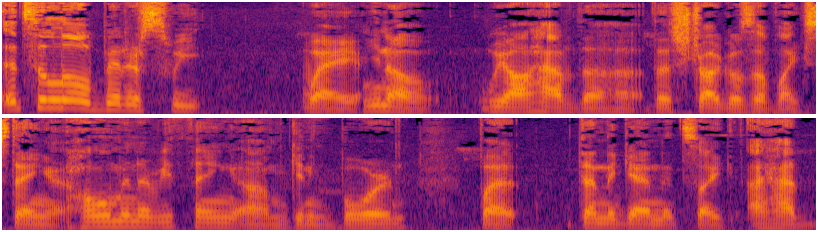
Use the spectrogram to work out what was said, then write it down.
it's a little bittersweet way. You know, we all have the the struggles of like staying at home and everything, um, getting bored. But then again, it's like I had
